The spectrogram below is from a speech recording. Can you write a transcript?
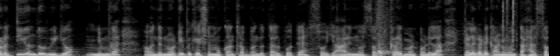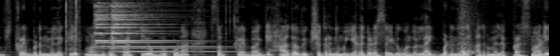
ಪ್ರತಿಯೊಂದು ವಿಡಿಯೋ ನಿಮಗೆ ಒಂದು ನೋಟಿಫಿಕೇಶನ್ ಮುಖಾಂತರ ಬಂದು ತಲುಪುತ್ತೆ. ಸೊ ಯಾರಿನ್ನೂ ಸಬ್ಸ್ಕ್ರೈಬ್ ಮಾಡ್ಕೊಂಡಿಲ್ಲ, ಕೆಳಗಡೆ ಕಾಣುವಂತಹ ಸಬ್ಸ್ಕ್ರೈಬ್ ಬಟನ್ ಮೇಲೆ ಕ್ಲಿಕ್ ಮಾಡಿಬಿಟ್ಟು ಪ್ರತಿಯೊಬ್ಬರು ಕೂಡ ಸಬ್ಸ್ಕ್ರೈಬ್ ಆಗಿ, ಹಾಗೆ ವೀಕ್ಷಕರ ನಿಮ್ಮ ಎಡಗಡೆ ಸೈಡ್ ಒಂದು ಲೈಕ್ ಬಟನ್ ಇದೆ, ಅದರ ಮೇಲೆ ಪ್ರೆಸ್ ಮಾಡಿ,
